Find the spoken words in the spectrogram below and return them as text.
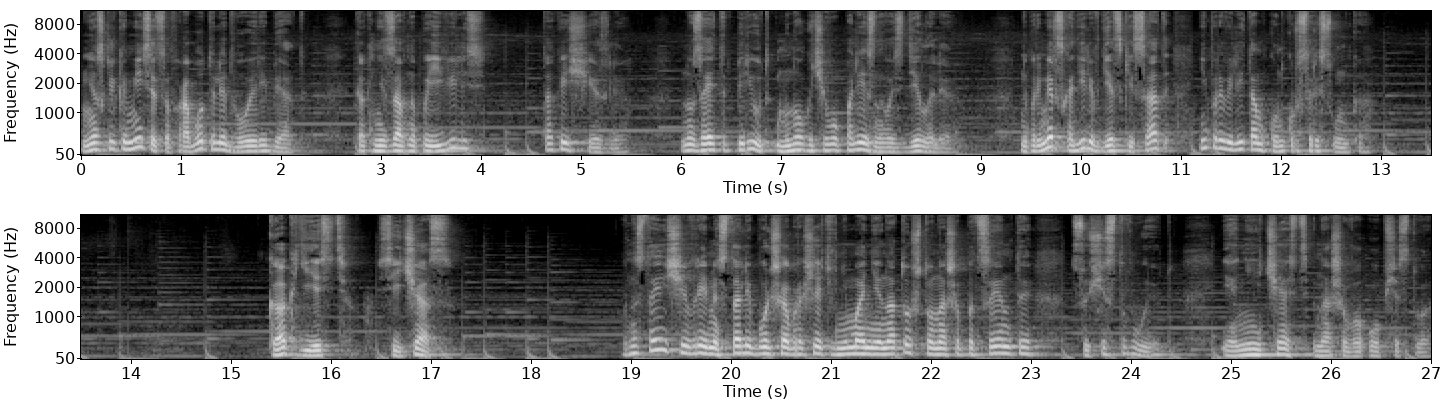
Несколько месяцев работали двое ребят. Как внезапно появились, так и исчезли. Но за этот период много чего полезного сделали. Например, сходили в детский сад и провели там конкурс рисунка. Как есть сейчас. В настоящее время стали больше обращать внимание на то, что наши пациенты существуют – и они часть нашего общества.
